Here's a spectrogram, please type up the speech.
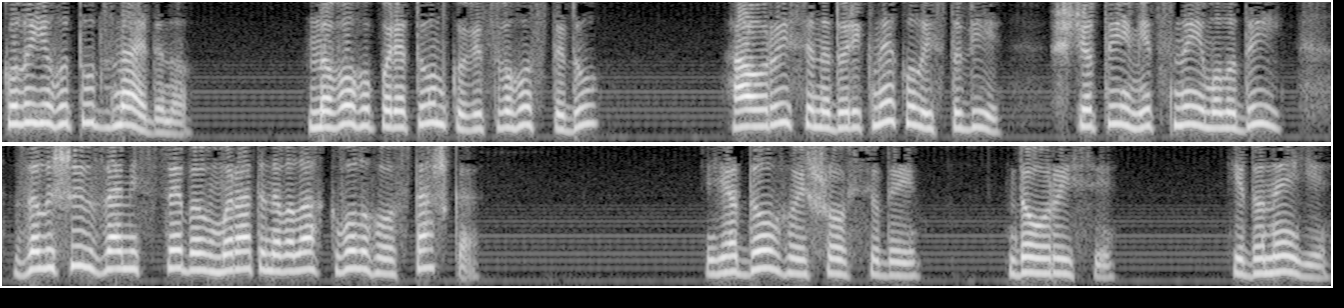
коли його тут знайдено? Нового порятунку від свого стиду? А Орися не дорікне колись тобі, що ти, міцний, молодий, залишив замість себе вмирати на валах кволого Осташка? Я довго йшов сюди, до Орисі, і до неї.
